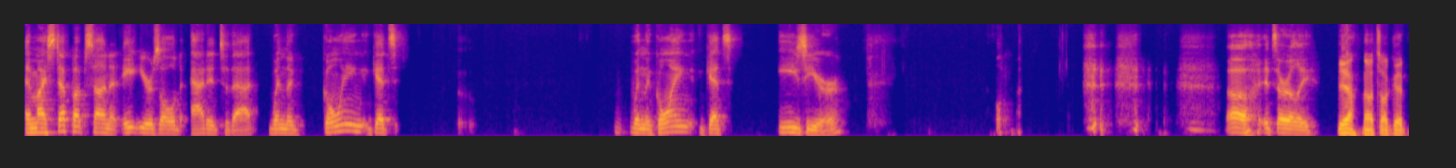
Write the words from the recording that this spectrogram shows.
And my step up son at eight years old added to that when the going gets when the going gets easier oh it's early. Yeah no it's all good.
